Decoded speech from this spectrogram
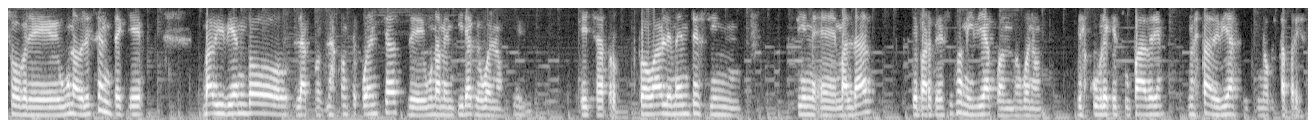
sobre un adolescente que va viviendo la, las consecuencias de una mentira que, bueno, hecha probablemente sin, sin eh, maldad de parte de su familia cuando, bueno, descubre que su padre no está de viaje, sino que está preso.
